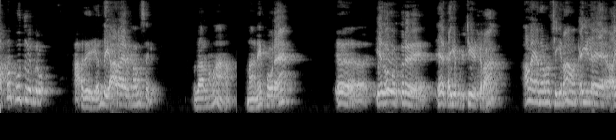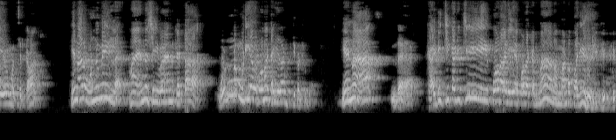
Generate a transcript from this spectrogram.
அப்ப பூத்து வந்துடும் அது எந்த யாரா இருந்தாலும் சரி. உதாரணமா நானே போறேன். ஏதோ ஒருத்தர் கையை பிடிச்சி இருக்கிறான் அவன் என்னவோ செய்யறான் அவன் கையில ஆயுதம் வச்சிருக்கான். என்னால ஒண்ணுமே இல்லை. நான் என்ன செய்வேன்னு கேட்டா ஒண்ணும் முடியாத போனா கையை தான் பிடிச்சு கட்டுவோம் ஏன்னா இந்த கடிச்சு கடிச்சு போராடிய பழக்கம் தான் நம்ம பதிவு. இருக்கு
